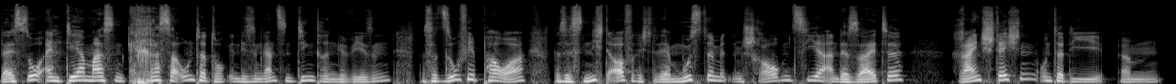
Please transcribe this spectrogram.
Da ist so ein dermaßen krasser Unterdruck in diesem ganzen Ding drin gewesen. Das hat so viel Power, dass es nicht aufgerichtet. Er musste mit einem Schraubenzieher an der Seite reinstechen unter die ähm,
